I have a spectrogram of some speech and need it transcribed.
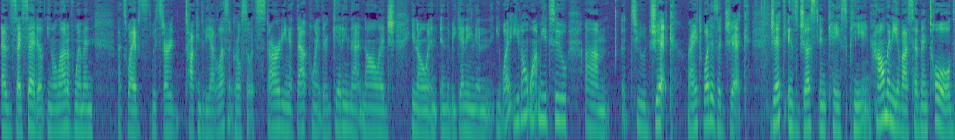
as I said, uh, you know, a lot of women. That's why we started talking to the adolescent girls. So it's starting at that point. They're getting that knowledge, you know, in, in the beginning. And what you don't want me to um, to jick, right? What is a jick? Jick is just in case peeing. How many of us have been told,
